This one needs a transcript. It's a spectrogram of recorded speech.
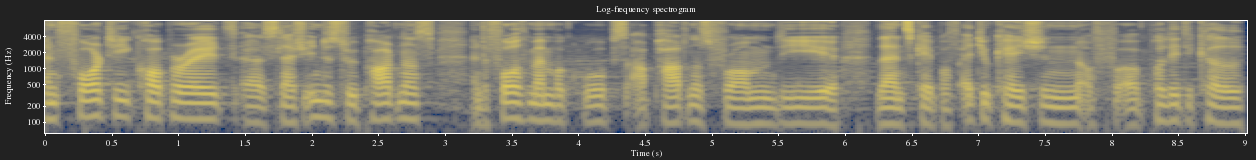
and 40 corporate uh, slash industry partners. And the fourth member groups are partners from the landscape of education, of uh, political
